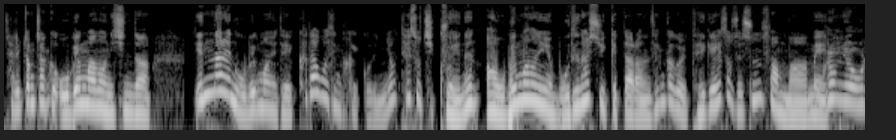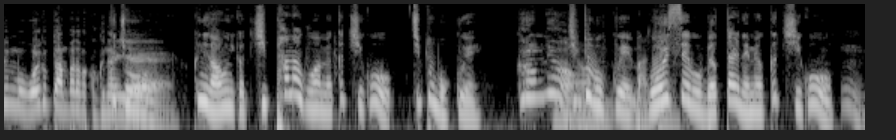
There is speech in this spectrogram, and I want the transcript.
자립정착금 500만 원이 진짜 옛날에는 500만 원이 되게 크다고 생각했거든요. 퇴소 직후에는 아 500만 원이면 뭐든 할 수 있겠다라는 생각을 되게 했었어요. 순수한 마음에. 그럼요, 우린 뭐 월급도 안 받아봤고 그 나이에. 그쵸. 근데 나오니까 집 하나 구하면 끝이고 집도 못 구해. 그럼요. 집도 못 구해. 막 맞아요. 월세 뭐 몇 달 내면 끝이고 음.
